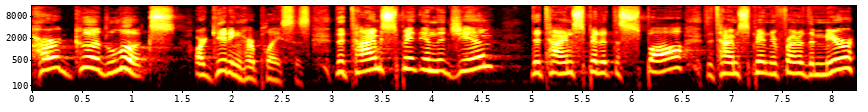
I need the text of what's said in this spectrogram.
her good looks are getting her places. The time spent in the gym, the time spent at the spa, the time spent in front of the mirror,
